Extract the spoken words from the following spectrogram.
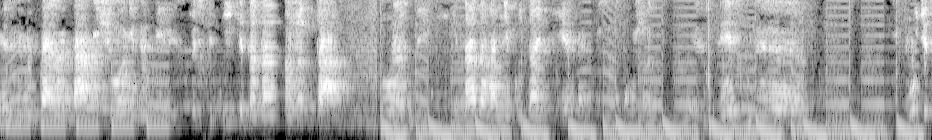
если вы там, там ничего не добились, то сидите тогда уже там. Вот, и надо вам никуда ехать, потому что здесь э, будет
